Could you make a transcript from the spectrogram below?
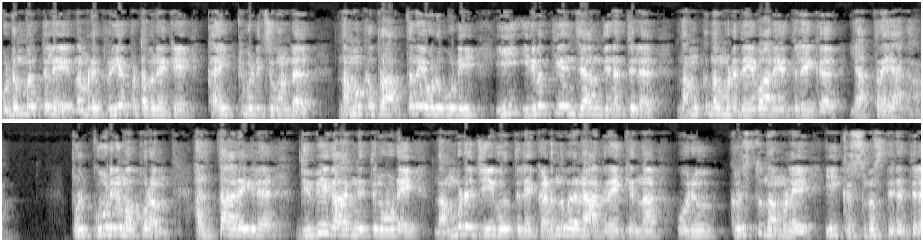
കുടുംബത്തിലെ നമ്മുടെ പ്രിയപ്പെട്ടവരെയൊക്കെ കൈക്ക് പിടിച്ചുകൊണ്ട് നമുക്ക് പ്രാർത്ഥനയോടുകൂടി ഈ ഇരുപത്തിയഞ്ചാം ദിനത്തിൽ നമുക്ക് നമ്മുടെ ദേവാലയത്തിലേക്ക് യാത്രയാകാം. പുൽക്കൂടിനുമപ്പുറം അൽത്താരയിൽ ദിവ്യകാരുണ്യത്തിലൂടെ നമ്മുടെ ജീവിതത്തിലേക്ക് കടന്നു വരാൻ ആഗ്രഹിക്കുന്ന ഒരു ക്രിസ്തു നമ്മളെ ഈ ക്രിസ്മസ് ദിനത്തിൽ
